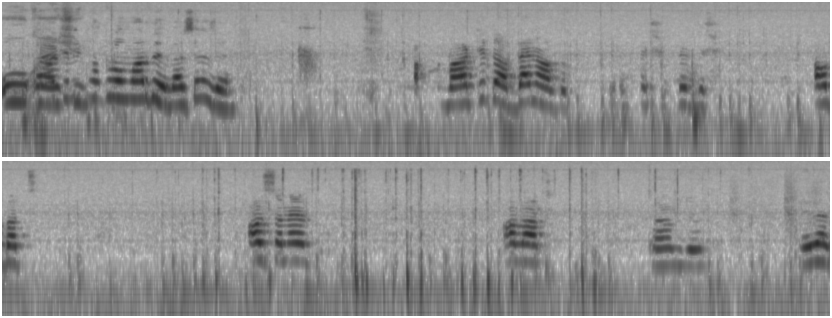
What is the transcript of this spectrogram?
Oo Benim karşım. pantolon vardı. Versenize. Vardı da ben aldım. Dur dur. Al bak. Al sana. Al al. Tamam dur. Beyler.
